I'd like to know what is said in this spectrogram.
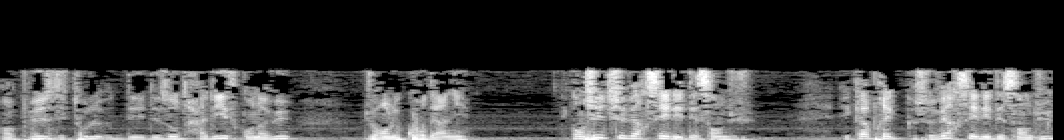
en plus des, autres hadiths qu'on a vus durant le cours dernier. Et qu'ensuite ce verset est descendu. Et qu'après que ce verset est descendu, il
